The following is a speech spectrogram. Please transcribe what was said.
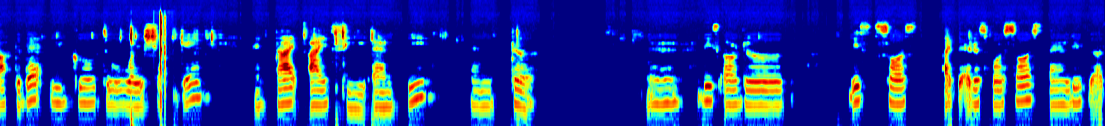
after that we go to Wireshark again and type ICMP enter. And these are the this source IP address for source and this the IP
